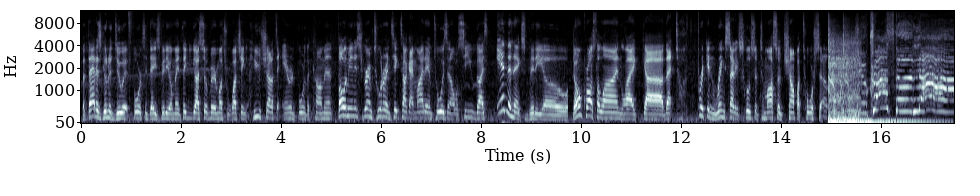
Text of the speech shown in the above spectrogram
But that is going to do it for today's video, man. Thank you guys so very much for watching. Huge shout out to Aaron for the comment. Follow me on Instagram, Twitter, and TikTok at MyDamnToys, and I will see you guys in the next video. Don't cross the line like uh, that freaking ringside exclusive Tommaso Ciampa torso. Oh. You crossed the line,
